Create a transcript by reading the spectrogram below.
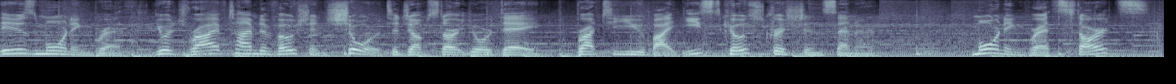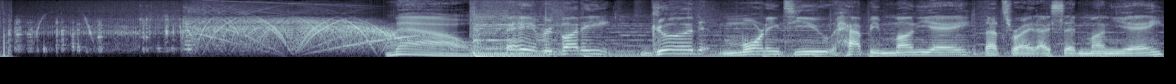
is Morning Breath, your drive time devotion sure to jumpstart your day. Brought to you by East Coast Christian Center. Morning Breath starts now. Hey, everybody. Good morning to you. Happy Monday. That's right. I said Monday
